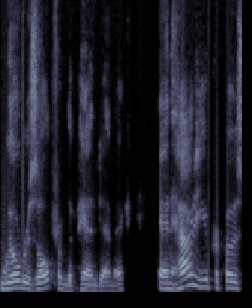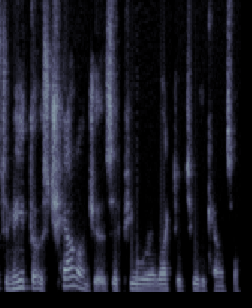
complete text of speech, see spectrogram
will result from the pandemic, and how do you propose to meet those challenges if you were elected to the council?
